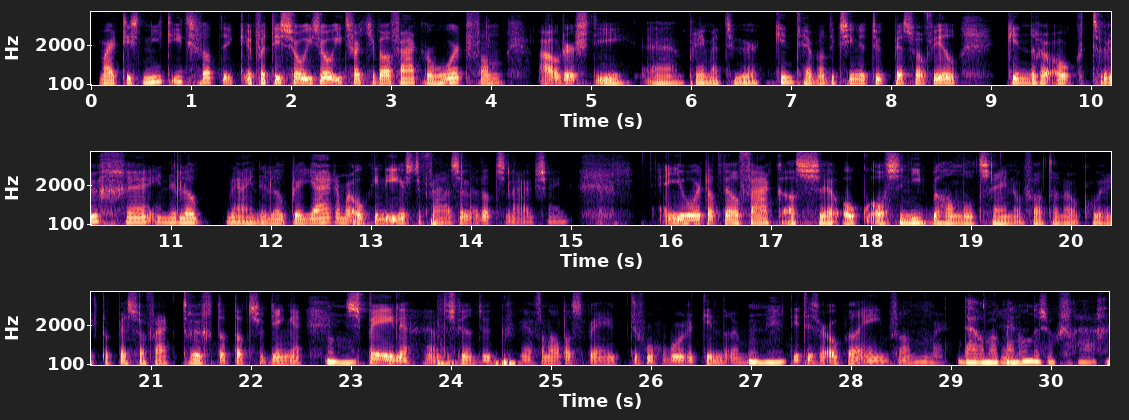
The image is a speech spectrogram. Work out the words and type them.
Maar het is niet iets wat ik. Het is sowieso iets wat je wel vaker hoort van ouders die uh, prematuur kind hebben. Want ik zie natuurlijk best wel veel kinderen ook terug uh, in, de loop, ja, in de loop der jaren, maar ook in de eerste fase nadat ze naar huis zijn. En je hoort dat wel vaak als uh, ook als ze niet behandeld zijn of wat dan ook, hoor ik dat best wel vaak terug, dat dat soort dingen mm-hmm. spelen. Ja, want er speelt natuurlijk ja, van alles bij de vroeggeboren kinderen, maar mm-hmm. dit is er ook wel één van. Maar, Daarom ook mijn onderzoeksvraag.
